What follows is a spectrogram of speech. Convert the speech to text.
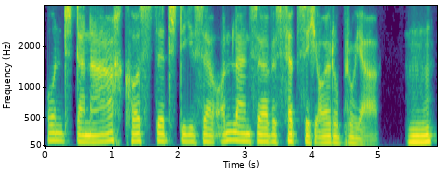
und danach kostet dieser Online-Service 40 Euro pro Jahr. Mhm.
